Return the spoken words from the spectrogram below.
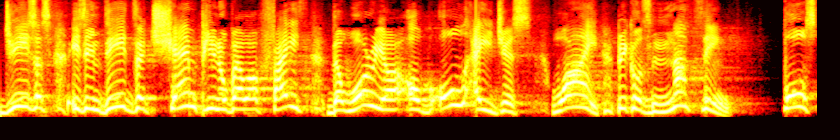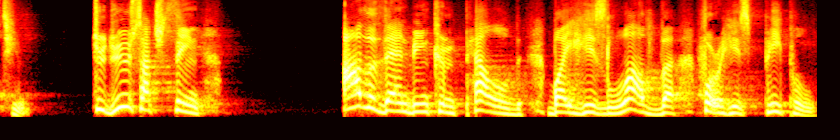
Jesus is indeed the champion of our faith, the warrior of all ages. Why? Because nothing forced him to do such thing other than being compelled by his love for his people.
